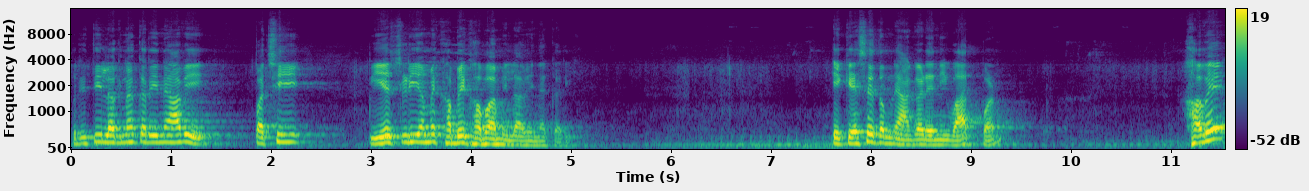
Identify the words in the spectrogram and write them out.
પ્રીતિ લગ્ન કરીને આવી, પછી પીએચડી અમે ખભે ખભા મિલાવીને કરી. એ કહેશે તમને આગળ એની વાત પણ. હવે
